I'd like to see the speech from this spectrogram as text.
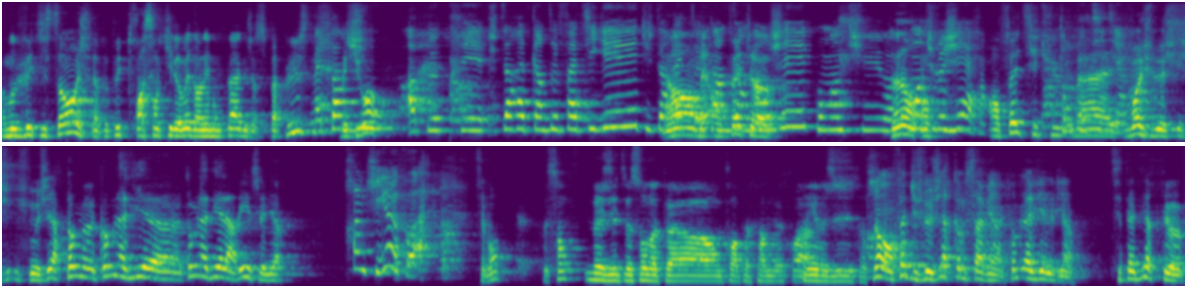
en Ouzbékistan, j'ai fait un peu plus de 300 km dans les montagnes, j'en sais pas plus. Mais par Mais tu jour, à peu près. Tu t'arrêtes quand t'es fatigué, tu t'arrêtes quand en t'es en euh, danger. Comment tu euh, non, non, comment en- tu le gères En fait, si tu, Ton bah, moi, je le, je, je le gère comme, comme la vie, euh, comme la vie, elle arrive, c'est-à-dire, Tranquille, quoi. c'est bon, le sang? Vas-y, de toute façon, on, va pas, on pourra pas faire mieux. Allez, vas-y. Non, en fait, je le gère comme ça vient, comme la vie, elle vient. C'est-à-dire que,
